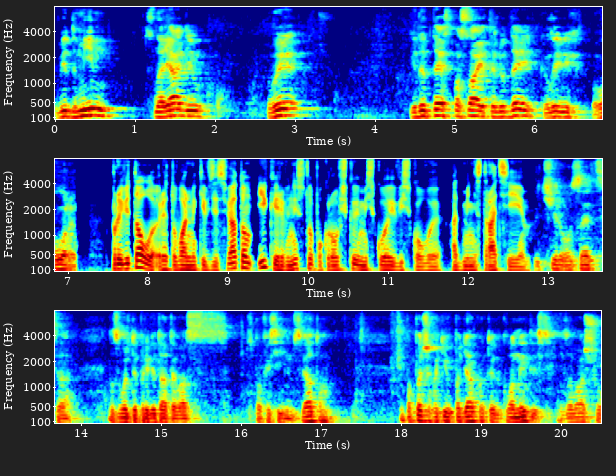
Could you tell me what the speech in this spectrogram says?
від мін, снарядів, ви ідете, спасаєте людей, коли їх горе. Привітало рятувальників зі святом і керівництво Покровської міської військової адміністрації. Від щирого серця дозвольте привітати вас з професійним святом. По-перше, хотів подякувати, вклонитись за вашу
